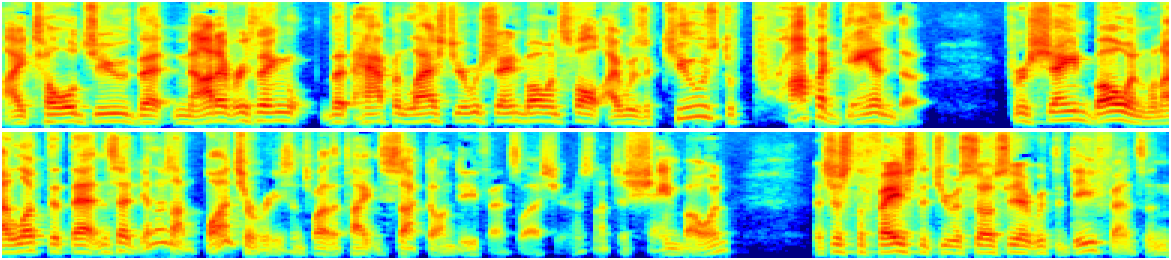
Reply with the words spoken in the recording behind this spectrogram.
I told you that not everything that happened last year was Shane Bowen's fault. I was accused of propaganda for Shane Bowen when I looked at that and said, yeah, there's a bunch of reasons why the Titans sucked on defense last year. It's not just Shane Bowen. It's just the face that you associate with the defense. And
